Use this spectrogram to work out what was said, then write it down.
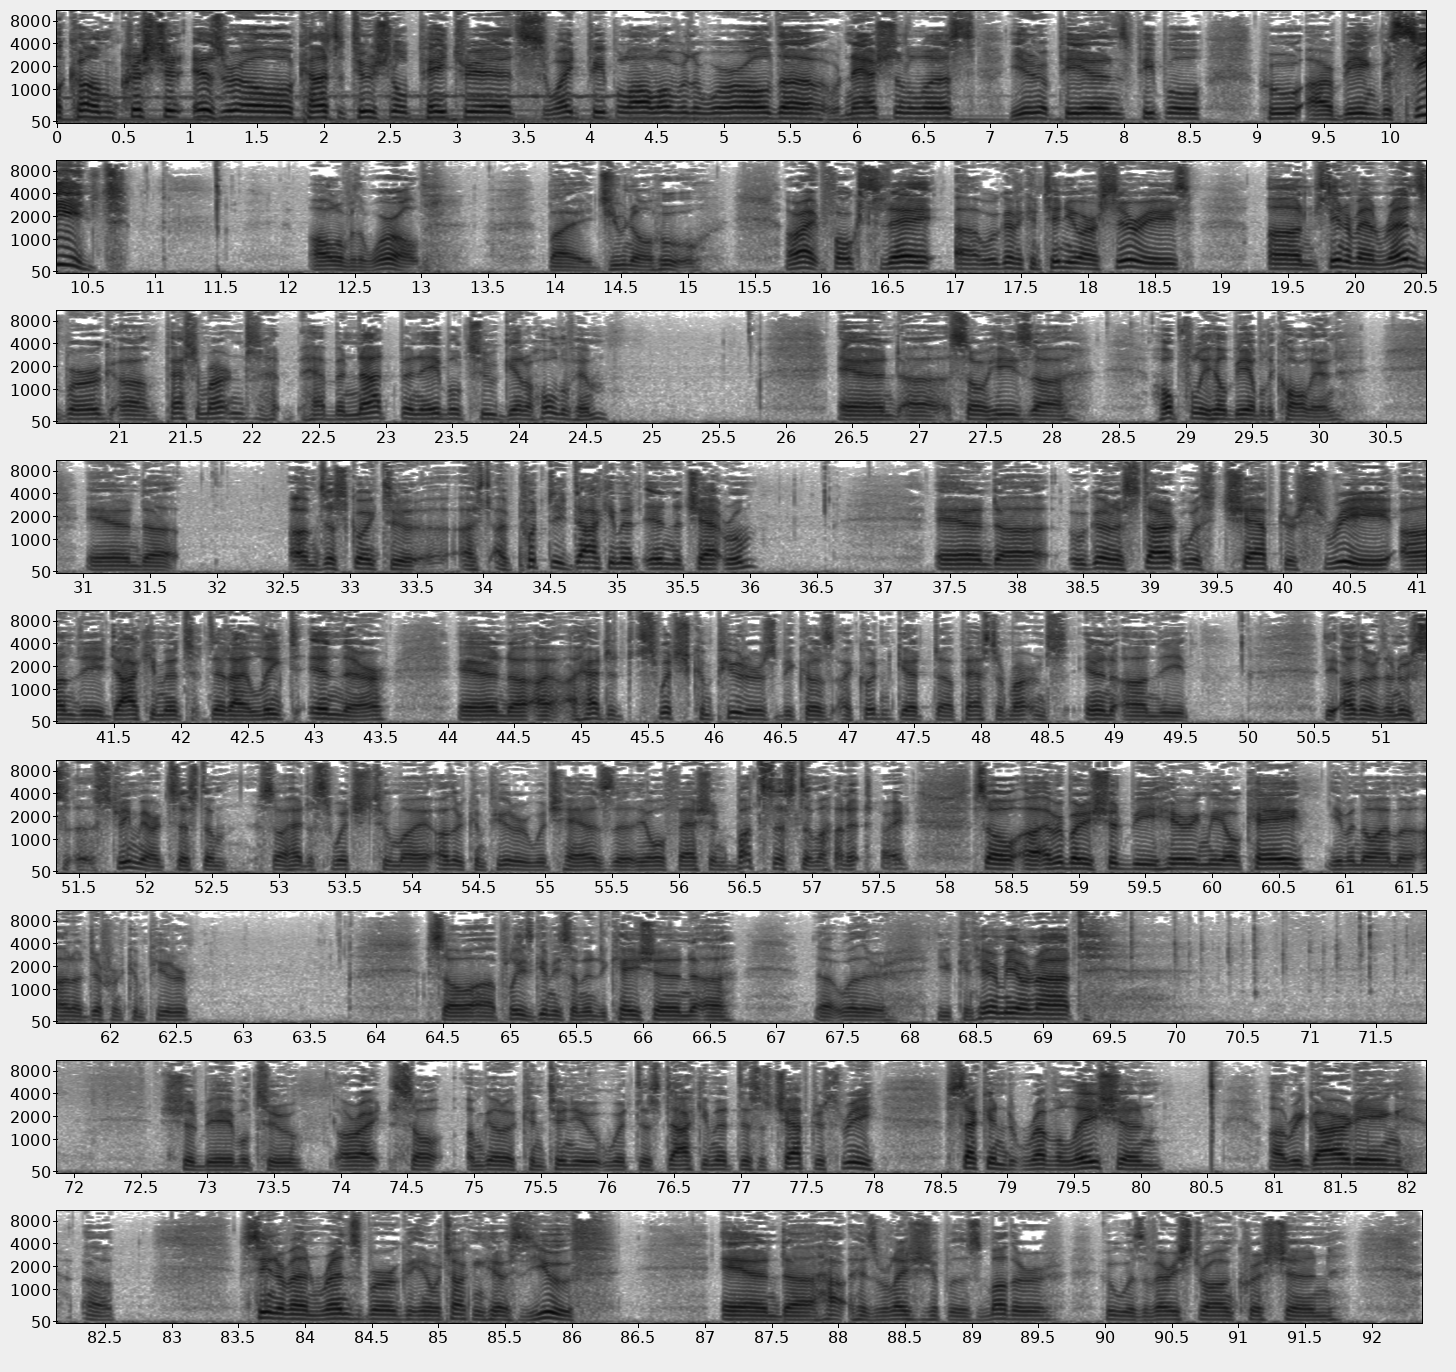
Welcome, Christian Israel, constitutional patriots, white people all over the world, uh, nationalists, Europeans, people who are being besieged all over the world by Juno who. All right, folks, today uh, we're going to continue our series on Siener Van Rensburg. Uh, Pastor Martins have been not been able to get a hold of him, and uh, so he's uh, hopefully he'll be able to call in. And uh, I'm just going to I, I, put the document in the chat room, and uh, we're going to start with chapter three on the document that I linked in there. And uh, I, I, had to switch computers because I couldn't get uh, Pastor Martins in on the the other the new uh, Streamyard system, so I had to switch to my other computer, which has the, the old-fashioned butt system on it. Right, so uh, everybody should be hearing me okay, even though I'm a, on a different computer. So uh, please give me some indication uh, whether you can hear me or not. Should be able to. All right, so I'm going to continue with this document. This is chapter 3, second revelation uh, regarding uh, Siener van Rensburg. You know, we're talking his youth and uh, how his relationship with his mother, who was a very strong Christian.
